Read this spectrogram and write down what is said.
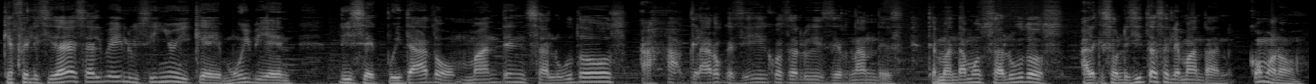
Que felicidades a Elvia y Luisinho y que muy bien. Dice, cuidado, manden saludos. Ajá, claro que sí, José Luis Hernández. Te mandamos saludos. Al que solicita se le mandan. ¿Cómo no?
